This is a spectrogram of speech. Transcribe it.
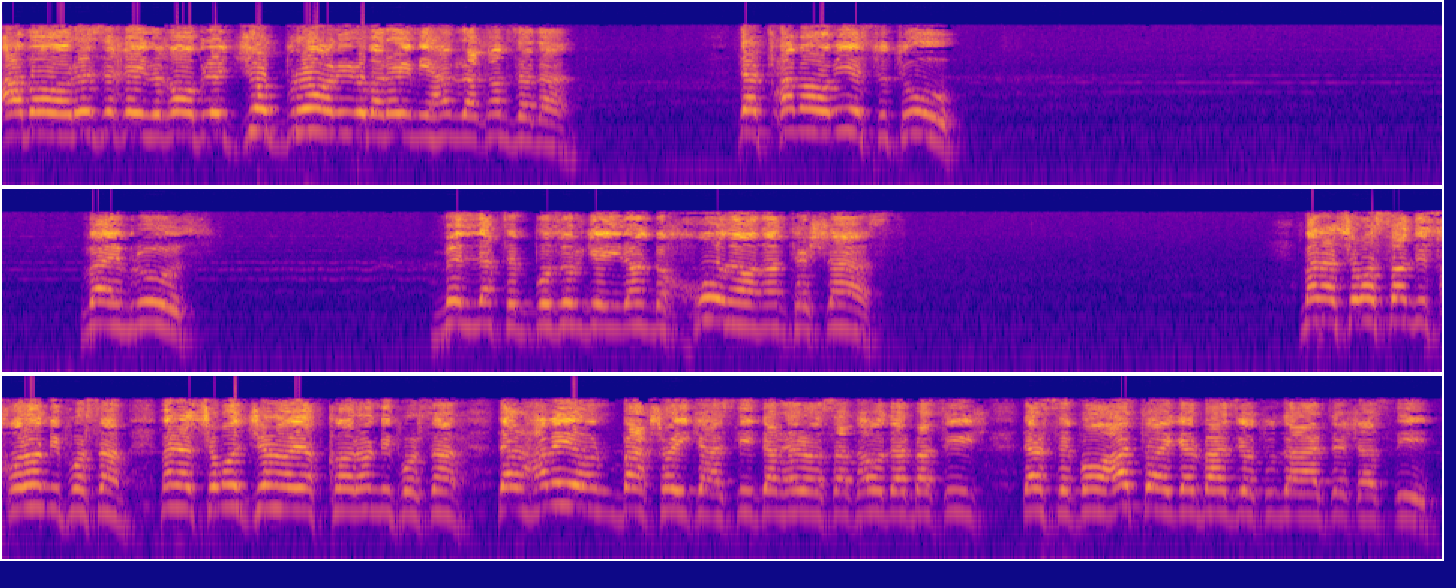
عوارض غیر قابل جبرانی رو برای میهن رقم زدن. در تمامی سطوح. و امروز ملت بزرگ ایران به خون آنان تشنه است. من از شما ساندیس خوران می‌پرسم. من از شما جنایتکاران می‌پرسم. در همه آن بخش هایی که هستید در حراست ها در بسیج در سپاه حتی اگر بعضیاتون در ارتش هستید.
